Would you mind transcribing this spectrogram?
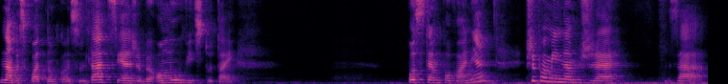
na bezpłatną konsultację, żeby omówić tutaj postępowanie. Przypominam, że za,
